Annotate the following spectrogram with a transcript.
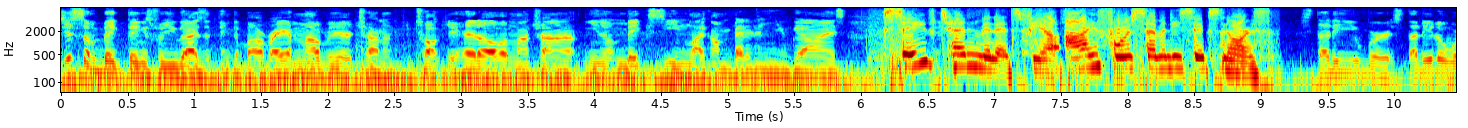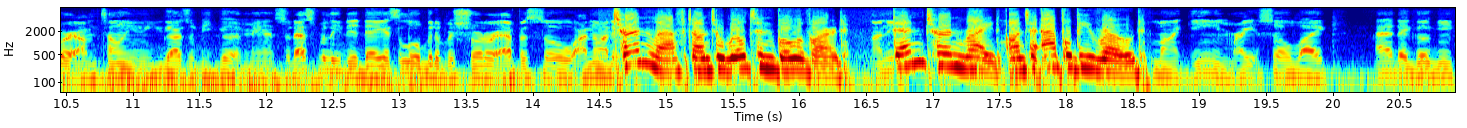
Just some big things for you guys to think about, right? I'm not over here trying to talk your head off. I'm not trying to, you know, make seem like I'm better than you guys. Save 10 minutes via I-476 North. Study your word. Study the word. I'm telling you, you guys will be good, man. So that's really today. It's a little bit of a shorter episode. I know. How to turn left onto Wilton Boulevard. Then turn right onto Appleby Road. My game, right? So like, I had that good game.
